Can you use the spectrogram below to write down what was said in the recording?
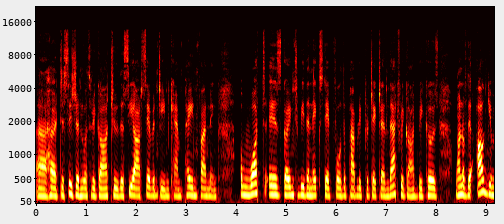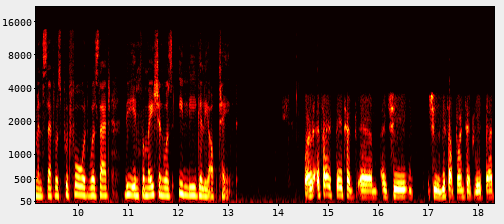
uh, her decision with regard to the CR17 campaign funding, what is going to be the next step for the Public Protector in that regard? Because one of the arguments that was put forward was that the information was illegally obtained. Well, as I stated, um, she she's disappointed with that,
